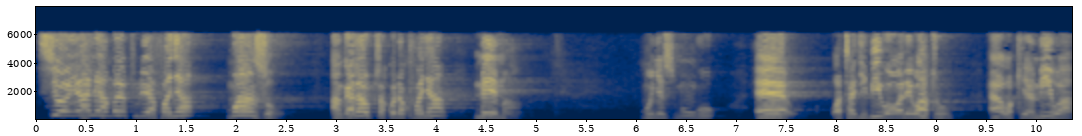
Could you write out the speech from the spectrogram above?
Sio yale ambayo tuliyafanya mwanzo angalau tutakwenda kufanya mema. Mwenyezi Mungu eh, watajibiwa wale watu wakiambiwa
